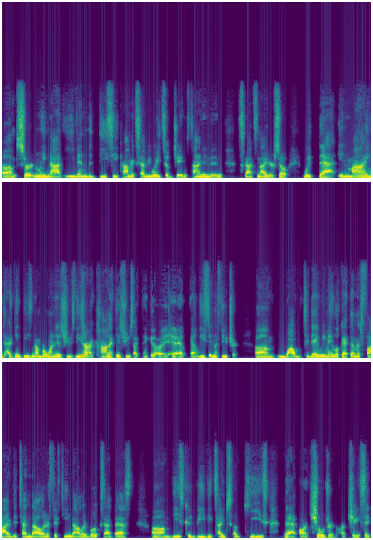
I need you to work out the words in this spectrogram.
Um, certainly not even the DC Comics heavyweights of James Tynion and Scott Snyder. So, with that in mind, I think these number one issues, these are iconic issues, I think, uh, at, at least in the future. Um, while today we may look at them as five to ten dollar to fifteen dollar books at best, um, these could be the types of keys that our children are chasing.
